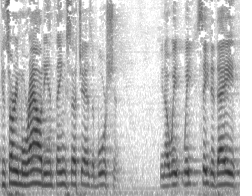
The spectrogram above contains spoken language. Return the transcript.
concerning morality and things such as abortion. You know, we, we see today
